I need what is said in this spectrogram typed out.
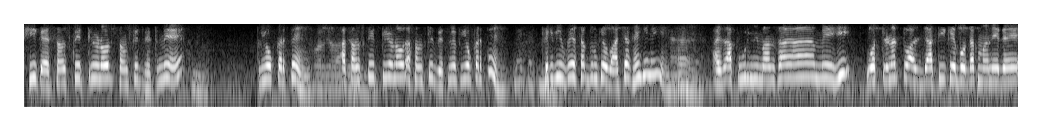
ठीक है संस्कृत तीर्ण और संस्कृत घृत में प्रयोग करते हैं। असंस्कृत तीर्ण और असंस्कृत वृत्त में प्रयोग करते हैं। फिर भी वे शब्द उनके वाचक हैं कि नहीं है? ऐसा पूर्व मीमांसा में ही वो तृणत्व जाति के बोधक माने गए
